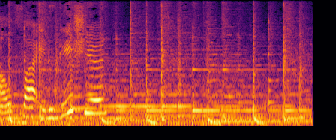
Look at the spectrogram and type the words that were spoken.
Alpha Education.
